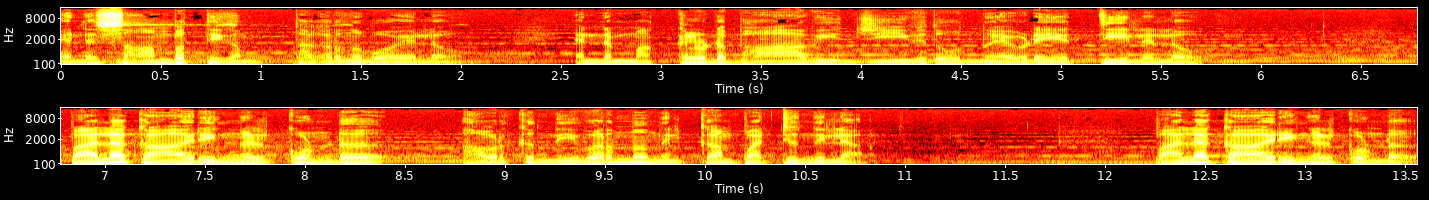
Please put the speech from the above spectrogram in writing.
എന്റെ സാമ്പത്തികം തകർന്നു പോയല്ലോ. എന്റെ മക്കളുടെ ഭാവിയും ജീവിതവും ഒന്നും എവിടെ എത്തിയില്ലല്ലോ. പല കാര്യങ്ങൾ കൊണ്ട് അവർക്ക് നിവർന്നു നിൽക്കാൻ പറ്റുന്നില്ല. പല കാര്യങ്ങൾ കൊണ്ട്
